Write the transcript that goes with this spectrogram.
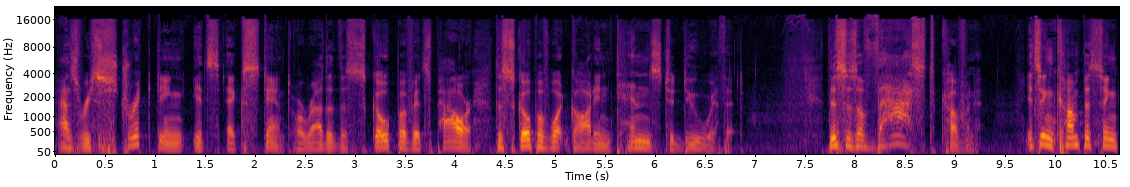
as restricting its extent, or rather the scope of its power, the scope of what God intends to do with it. This is a vast covenant. It's encompassing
